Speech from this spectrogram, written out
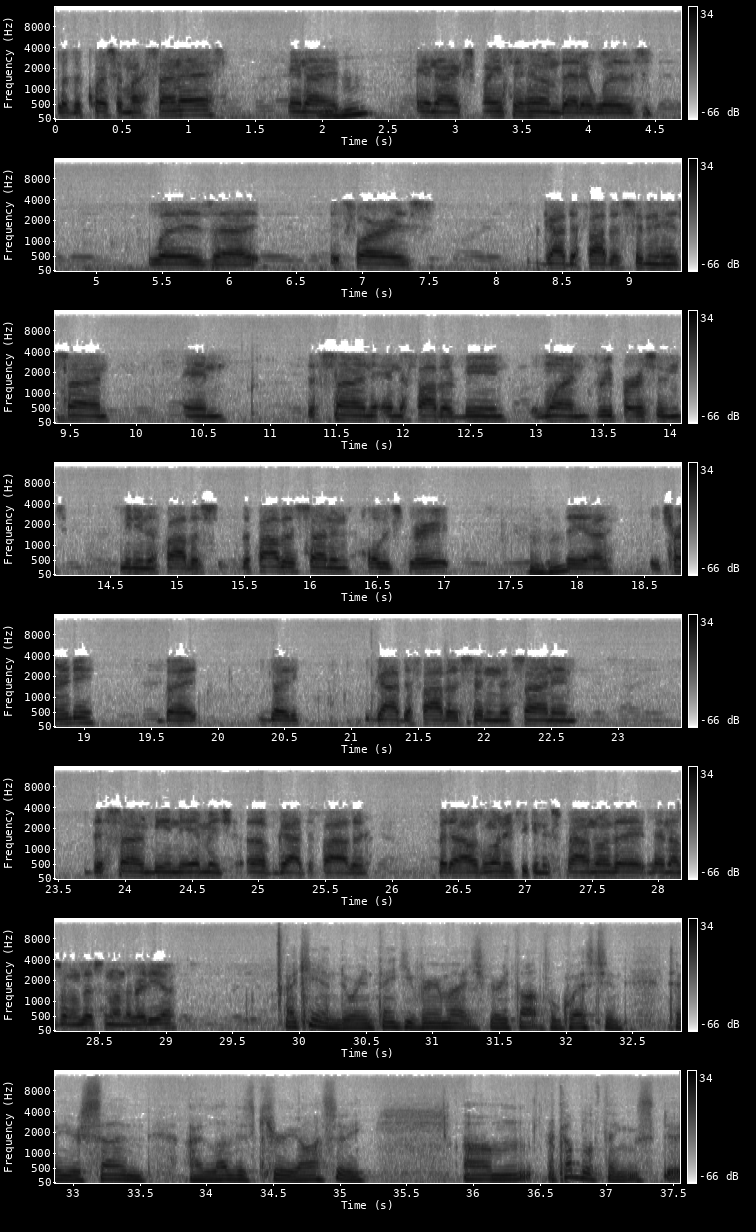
Was a question my son asked, and I Mhm. and I explained to him that it was was uh, as far as God the Father sending His Son, and the Son and the Father being one, three persons, meaning the Father, the Father, Son, and Holy Spirit, Mhm. the uh, the Trinity, but but God the Father sending the Son and the Son being the image of God the Father. But I was wondering if you can expound on that, and I was going to listen on the radio. I can, Dorian. Thank you very much. Very thoughtful question. Tell your son I love his curiosity. Um, a couple of things. Uh,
